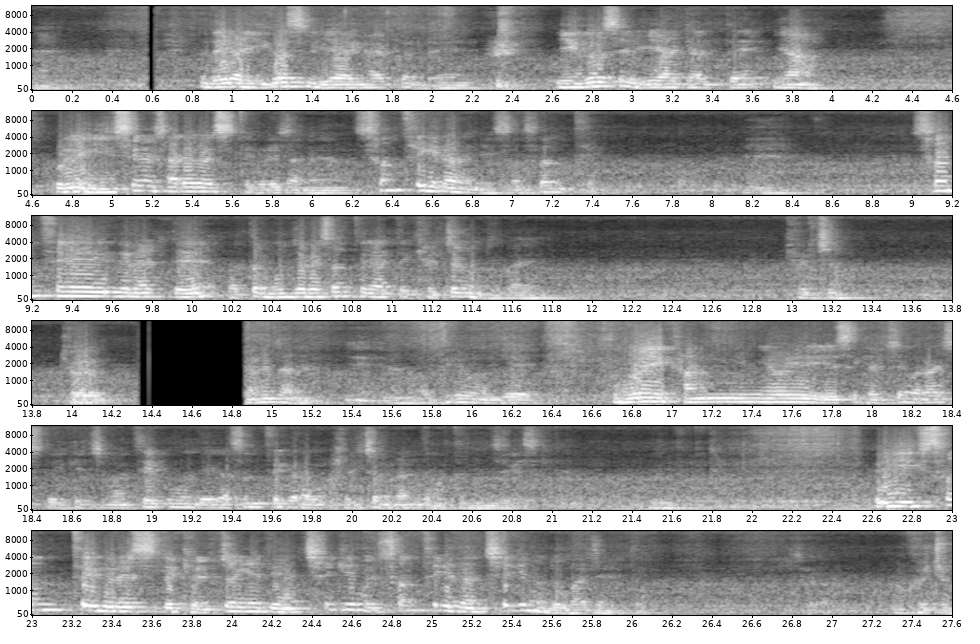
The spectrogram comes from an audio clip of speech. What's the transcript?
네. 내가 이것을 이야기할 건데 이것을 이야기할 때 야 우리가 인생을 살아갔을 때 그러잖아요 선택이라는 게 있어 선택 네. 선택을 할 때 어떤 문제를 선택할 때 결정은 누가 해요? 결정 저요. 하잖아요 네. 어떻게 보면 이제 부모의 강요에 의해서 결정을 할 수도 있겠지만 대부분 내가 선택을 하고 결정을 한다는 어떤 문제가 있어요 음. 이 선택을 했을 때 결정에 대한 책임을 선택에 대한 책임은 누가 져요 또? 그죠.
